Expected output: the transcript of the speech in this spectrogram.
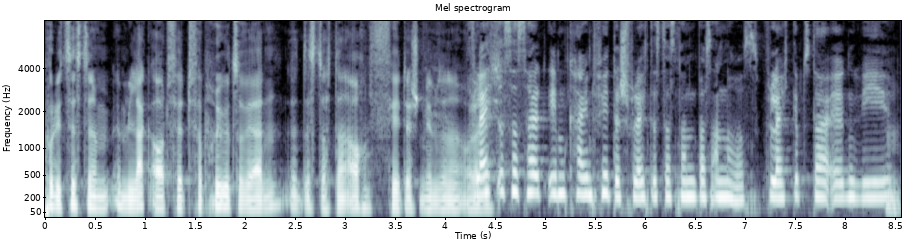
Polizistin im, im Lackoutfit verprügelt zu werden. Das ist doch dann auch ein Fetisch in dem Sinne, oder Vielleicht nicht? ist das halt eben kein Fetisch, vielleicht ist das dann was anderes. Vielleicht gibt's da irgendwie. Hm,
